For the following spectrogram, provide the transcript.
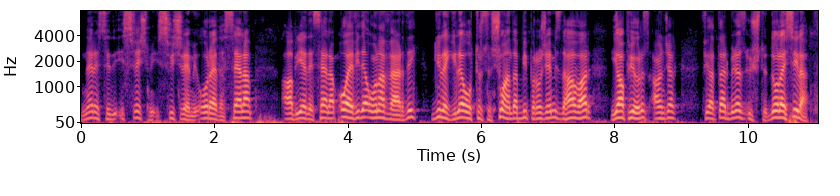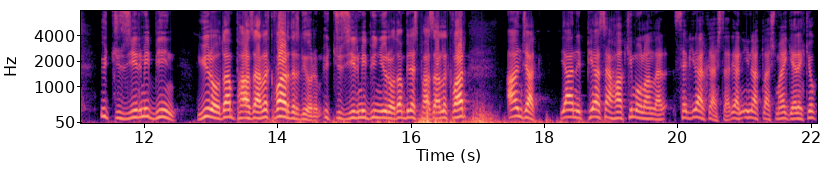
Neresiydi? İsveç mi? İsviçre mi? Oraya da selam. Abiye de selam. O evi de ona verdik. Güle güle otursun. Şu anda bir projemiz daha var. Yapıyoruz. Ancak fiyatlar biraz uçtu. Dolayısıyla 320 bin Euro'dan pazarlık vardır diyorum. 320 bin Euro'dan biraz pazarlık var. Ancak yani piyasa hakim olanlar sevgili arkadaşlar yani inatlaşmaya gerek yok.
